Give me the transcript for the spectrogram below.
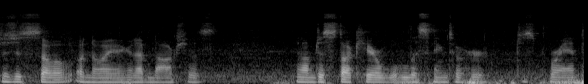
She's just so annoying and obnoxious. And I'm just stuck here listening to her just rant.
